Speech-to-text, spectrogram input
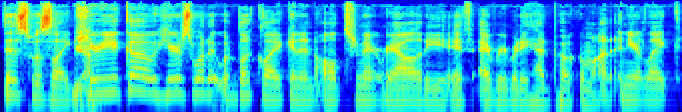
This was like, Yeah. here you go. Here's what it would look like in an alternate reality if everybody had Pokemon. And you're like,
